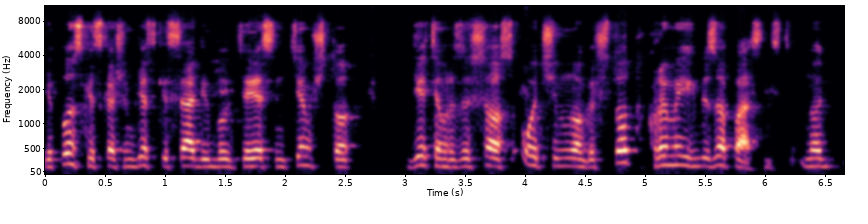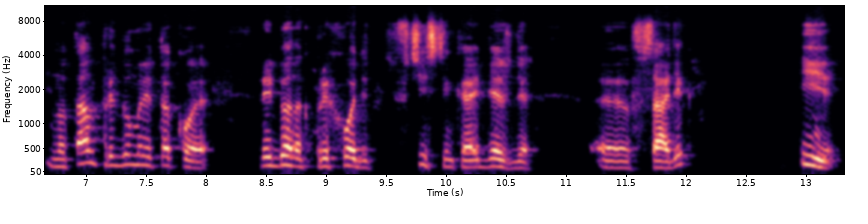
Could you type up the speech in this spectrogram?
Японский, скажем, детский садик был интересен тем, что детям разрешалось очень много что-то, кроме их безопасности. Но, но там придумали такое. ребенок приходит в чистенькой одежде э, в садик, и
